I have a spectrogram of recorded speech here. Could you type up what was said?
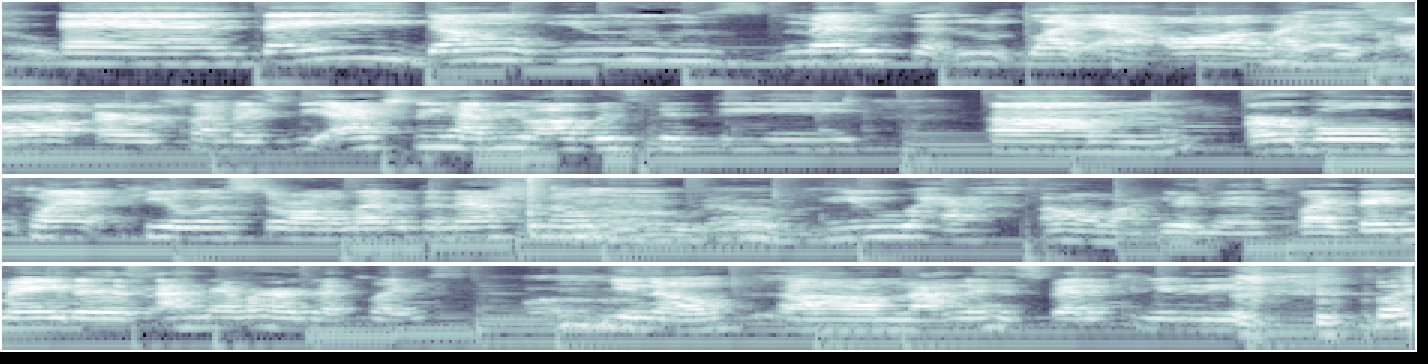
Dope. and they don't use medicine like at all. Like it's all herbs, plant based. We actually have you all visited the um herbal plant healing store on 11th and National. We haven't. You have, oh my goodness! Like they made us. I never heard that place. Wow. You know, Yeah. um, not in the Hispanic community, but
